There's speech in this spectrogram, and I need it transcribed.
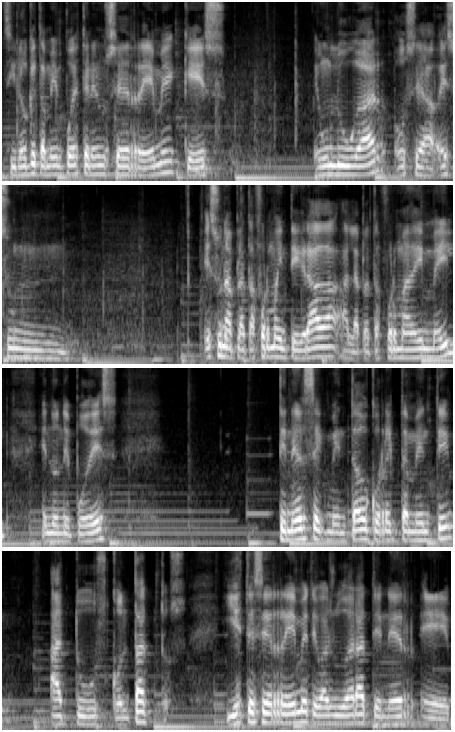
sino que también puedes tener un CRM que es un lugar, o sea, es un es una plataforma integrada a la plataforma de email en donde puedes tener segmentado correctamente a tus contactos. Y este CRM te va a ayudar a tener eh,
